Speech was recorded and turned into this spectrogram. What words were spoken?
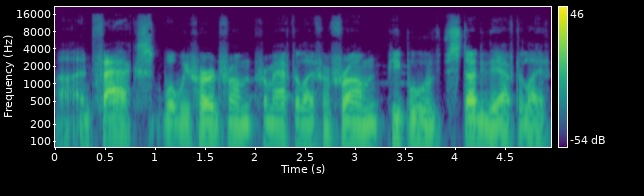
uh, and facts, what we've heard from, from Afterlife and from people who've studied the afterlife,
